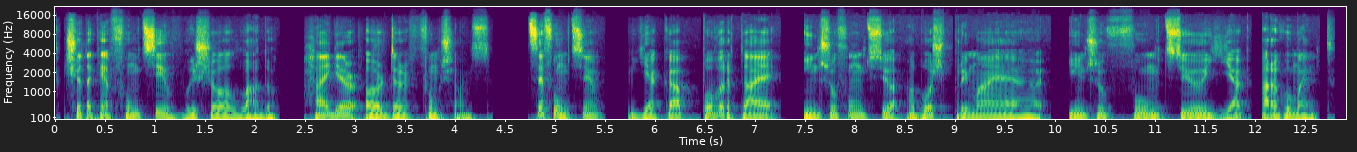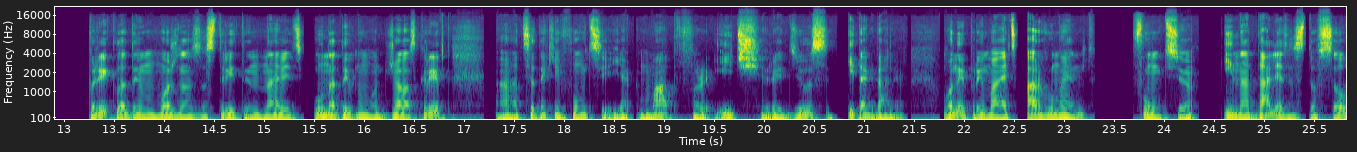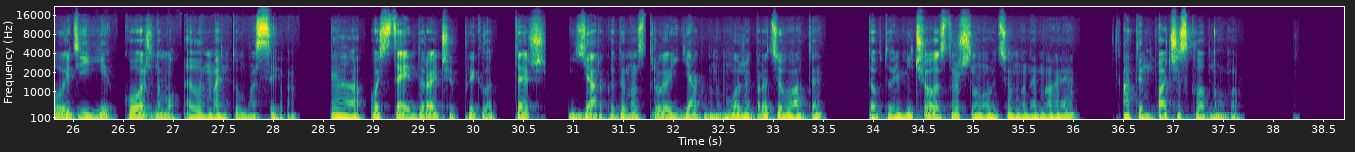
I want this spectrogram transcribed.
Що таке функції вищого ладу? Higher Order Functions. Це функція, яка повертає іншу функцію або ж приймає іншу функцію як аргумент. Приклади можна зустріти навіть у нативному JavaScript. Це такі функції, як map, for each, reduce і так далі. Вони приймають аргумент, функцію і надалі застосовують її кожному елементу масива. Ось цей, до речі, приклад теж ярко демонструє, як воно може працювати. Тобто нічого страшного у цьому немає, а тим паче складного.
